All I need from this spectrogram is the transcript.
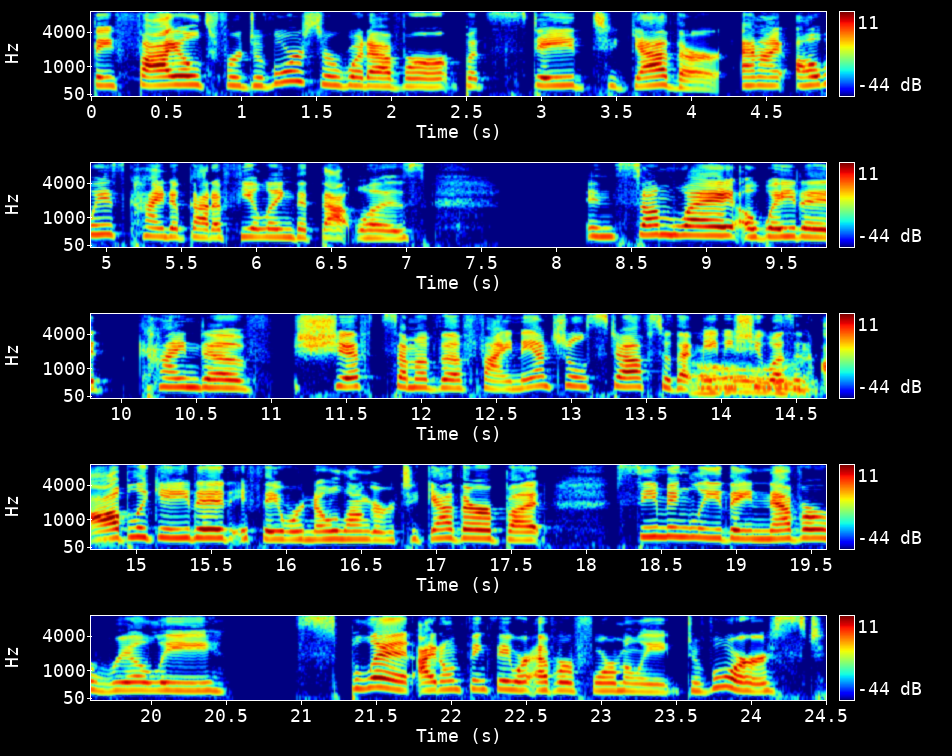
They filed for divorce or whatever, but stayed together. And I always kind of got a feeling that that was in some way a way to kind of shift some of the financial stuff so that maybe she oh. wasn't Oh. obligated if they were no longer together. But seemingly they never really split. I don't think they were ever formally divorced.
